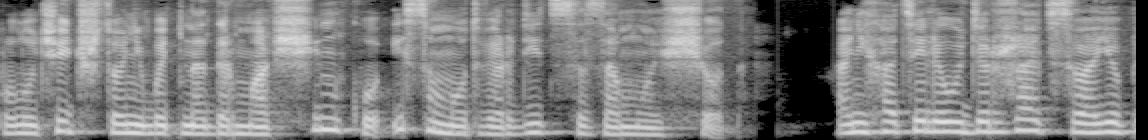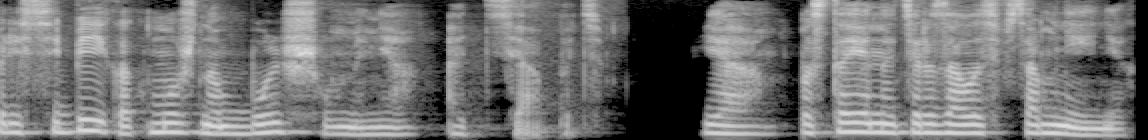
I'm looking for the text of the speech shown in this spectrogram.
получить что-нибудь на дармовщинку и самоутвердиться за мой счет. Они хотели удержать свое при себе и как можно больше у меня оттяпать. Я постоянно терзалась в сомнениях.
